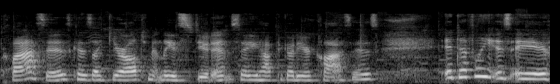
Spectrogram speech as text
classes, because like you're ultimately a student, so you have to go to your classes, it definitely is a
